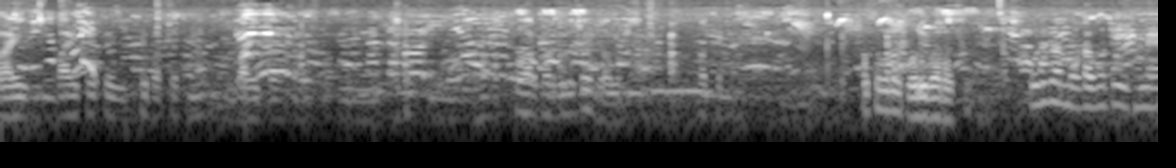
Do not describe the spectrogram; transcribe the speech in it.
বাড়ি বাড়িতে কেউ উঠতে পারতেছে না বাড়িতে ঘরগুলোতেও জল কতগুলো পরিবার আছে? পরিবার মোটামুটি এখানে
